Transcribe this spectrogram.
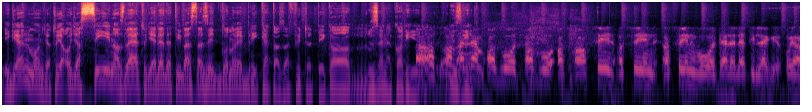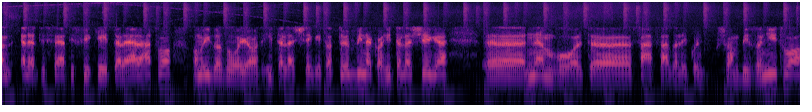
igen, mondjad, hogy a, hogy a szén az lehet, hogy eredeti, az, az egy gondolom egy briket, azzal fűtötték a zenekari Az, az, izét. nem, az volt, az volt az, a, szén, a, szén, a szén volt eredetileg olyan eredeti certifikéttel ellátva, ami igazolja az hitelességét. A többinek a hitelessége nem volt százszázalékosan bizonyítva,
